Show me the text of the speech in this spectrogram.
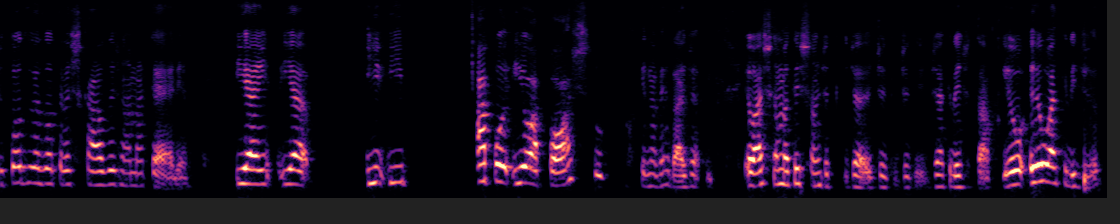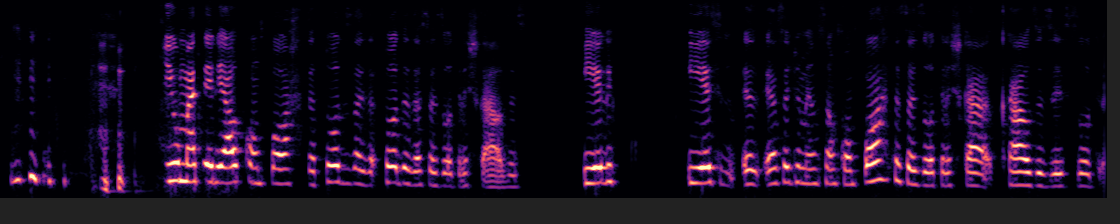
de todas as outras causas na matéria. E, a, e, a, e, e, e eu aposto porque na verdade eu acho que é uma questão de, de, de, de acreditar, porque eu, eu acredito que o material comporta todas, as, todas essas outras causas, e ele e esse, essa dimensão comporta essas outras causas, esses outros,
